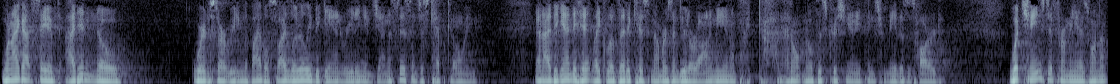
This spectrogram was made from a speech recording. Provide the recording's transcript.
when I got saved, I didn't know where to start reading the Bible. So I literally began reading in Genesis and just kept going. And I began to hit like Leviticus, Numbers, and Deuteronomy, and I'm like, God, I don't know if this Christianity thing's for me. This is hard. What changed it for me is when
